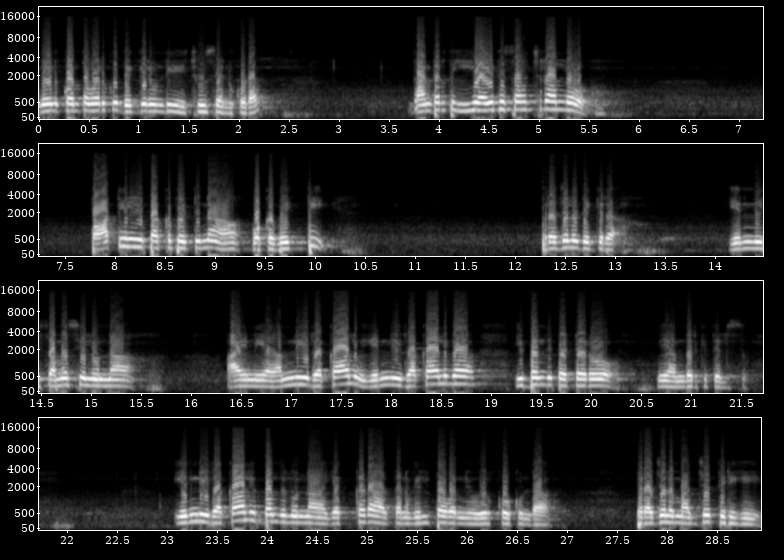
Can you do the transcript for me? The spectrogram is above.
నేను కొంతవరకు దగ్గరుండి చూశాను కూడా. దాని తర్వాత ఈ ఐదు సంవత్సరాల్లో పార్టీని పక్క పెట్టిన ఒక వ్యక్తి ప్రజల దగ్గర ఎన్ని సమస్యలున్నా ఆయన్ని అన్ని రకాలు ఎన్ని రకాలుగా ఇబ్బంది పెట్టారో మీ అందరికీ తెలుసు. ఎన్ని రకాల ఇబ్బందులున్నా ఎక్కడ తన విల్ పవర్ని ఊరుకోకుండా ప్రజల మధ్య తిరిగి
